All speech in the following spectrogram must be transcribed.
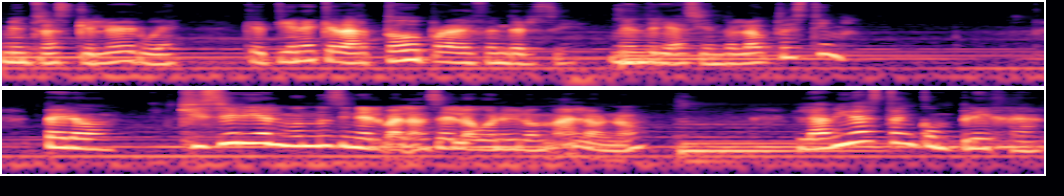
mientras que el héroe, que tiene que dar todo para defenderse, vendría siendo la autoestima. Pero, ¿qué sería el mundo sin el balance de lo bueno y lo malo, no? La vida es tan compleja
